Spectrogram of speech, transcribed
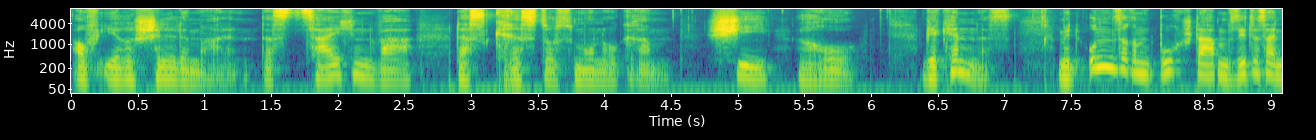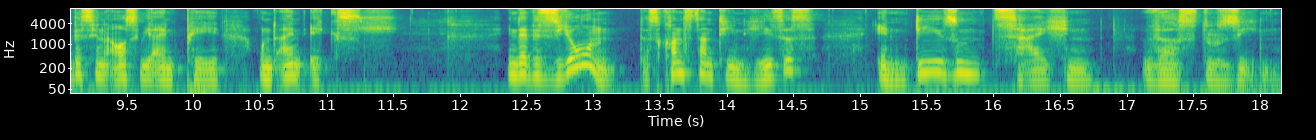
auf ihre Schilde malen. Das Zeichen war das Christusmonogramm, Chi-Rho. Wir kennen es. Mit unseren Buchstaben sieht es ein bisschen aus wie ein P und ein X. In der Vision des Konstantin hieß es, in diesem Zeichen wirst du siegen.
